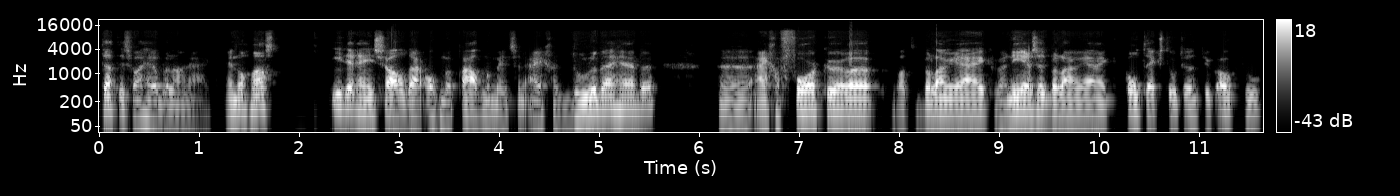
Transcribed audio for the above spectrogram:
dat is wel heel belangrijk. En nogmaals, iedereen zal daar op een bepaald moment zijn eigen doelen bij hebben. Uh, eigen voorkeuren, wat is belangrijk, wanneer is het belangrijk, context doet er natuurlijk ook toe.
